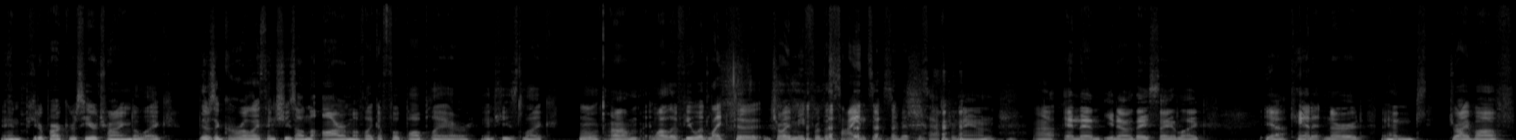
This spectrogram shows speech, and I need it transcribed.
And Peter Parker's here trying to, like, there's a girl, I think she's on the arm of, like, a football player. And he's like, Hmm, um, well, if you would like to join me for the science exhibit this afternoon, uh, and then you know they say like, yeah, can it, nerd, and drive off,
